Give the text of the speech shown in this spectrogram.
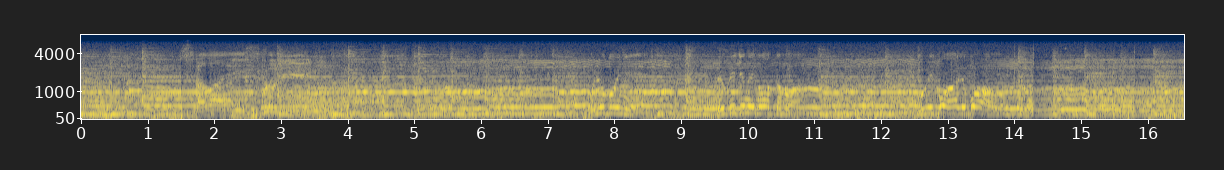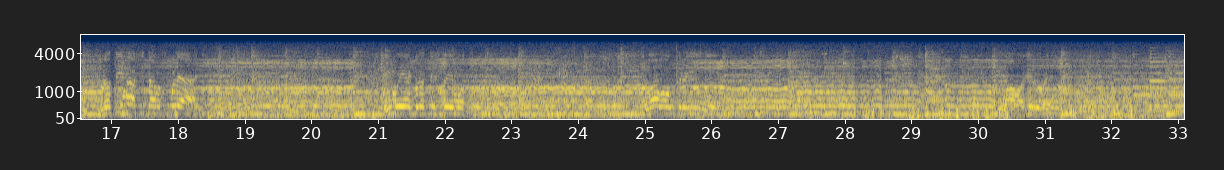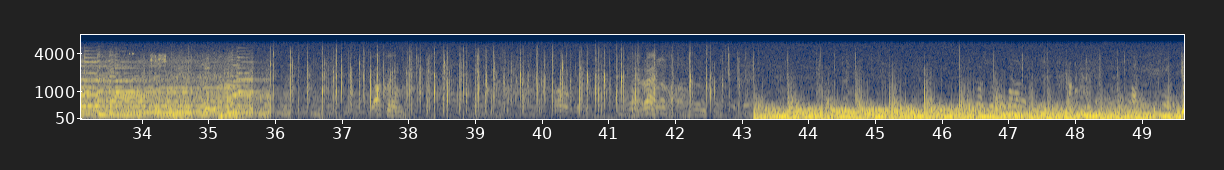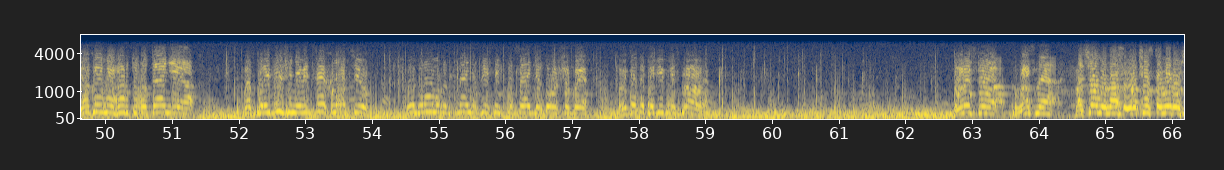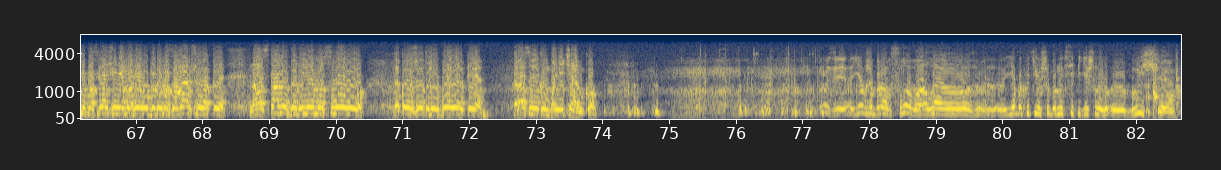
Дякуємо гурту Ротанія. Без перебільшення від цих хлопців ми беремо натхнення з їхніх пісень для того, щоб робити подібні справи. Товариство, власне, на цьому наш урочистий мітинг і посвячення могили будемо завершувати. Наостанок надаємо слово також жителю Боярки Тарасові Компаніченко. Друзі, я вже брав слово, але е, я би хотів, щоб ми всі підійшли е, ближче.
